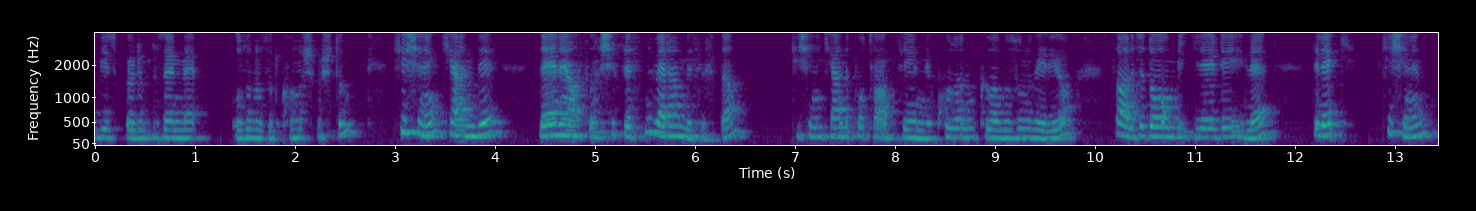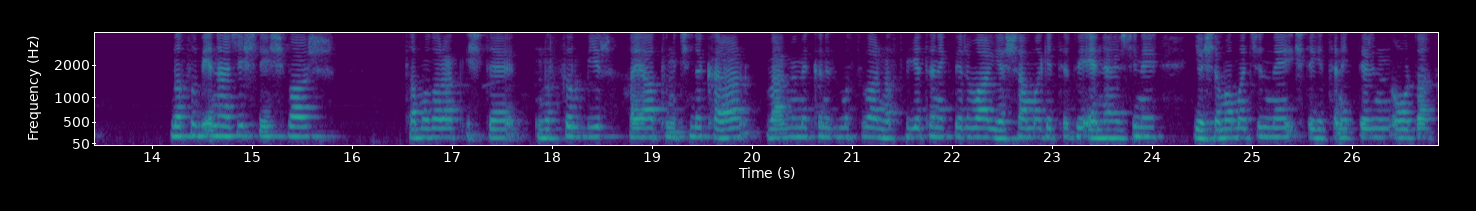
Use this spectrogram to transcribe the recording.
bir bölüm üzerine uzun uzun konuşmuştum. Kişinin kendi DNA'sının şifresini veren bir sistem. Kişinin kendi potansiyelini, kullanım kılavuzunu veriyor. Sadece doğum bilgileriyle direkt kişinin nasıl bir enerji işleyişi var, tam olarak işte nasıl bir hayatın içinde karar verme mekanizması var, nasıl yetenekleri var, yaşama getirdiği enerji ne, yaşam amacı ne, işte yeteneklerinin orada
